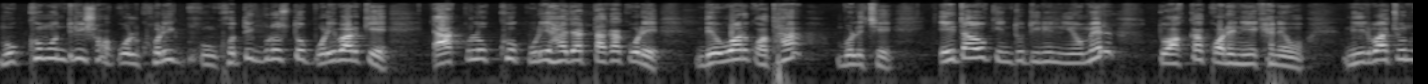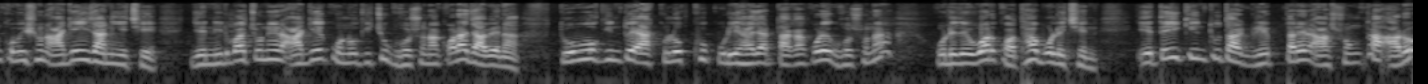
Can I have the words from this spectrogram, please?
মুখ্যমন্ত্রী সকল খরি, ক্ষতিগ্রস্ত পরিবারকে এক লক্ষ কুড়ি হাজার টাকা করে দেওয়ার কথা বলেছে। এটাও কিন্তু তিনি নিয়মের তোয়াক্কা করেনি এখানেও। নির্বাচন কমিশন আগেই জানিয়েছে যে নির্বাচনের আগে কোনো কিছু ঘোষণা করা যাবে না। তবুও কিন্তু এক লক্ষ কুড়ি হাজার টাকা করে ঘোষণা করে দেওয়ার কথা বলেছেন। এতেই কিন্তু তার গ্রেপ্তারের আশঙ্কা আরও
